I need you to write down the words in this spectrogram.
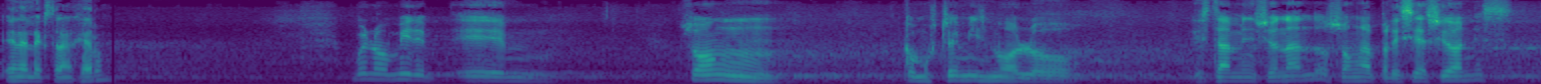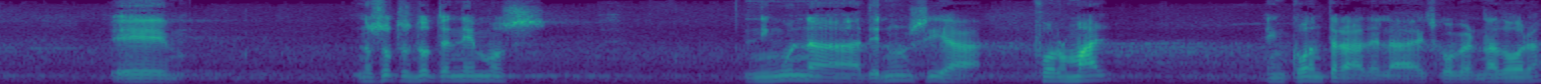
en el extranjero? Bueno, mire, em, son, como usted mismo lo está mencionando, son apreciaciones. Em, nosotros no tenemos ninguna denuncia formal en contra de la exgobernadora.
